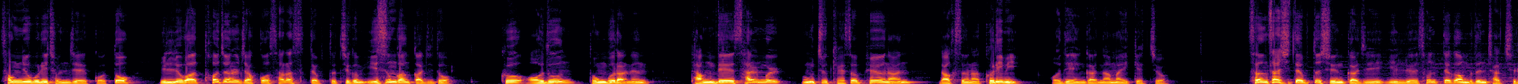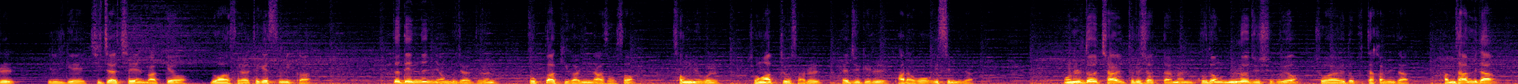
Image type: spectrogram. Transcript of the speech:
성유글이 존재했고 또 인류가 터전을 잡고 살았을 때부터 지금 이 순간까지도 그 어두운 동굴 안은 당대의 삶을 응축해서 표현한 낙서나 그림이 어디엔가 남아있겠죠. 선사시대부터 지금까지 인류의 손때가 묻은 자취를 일개 지자체에 맡겨 놓아서야 되겠습니까? 뜻있는 연구자들은 국가기관이 나서서 성육을 종합조사를 해주기를 바라고 있습니다. 오늘도 잘 들으셨다면 구독 눌러주시고요. 좋아요도 부탁합니다. 감사합니다.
